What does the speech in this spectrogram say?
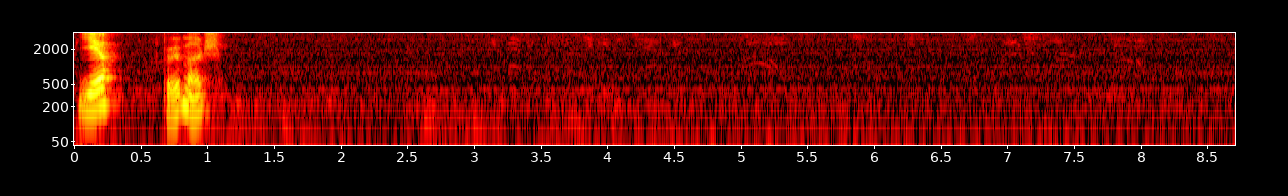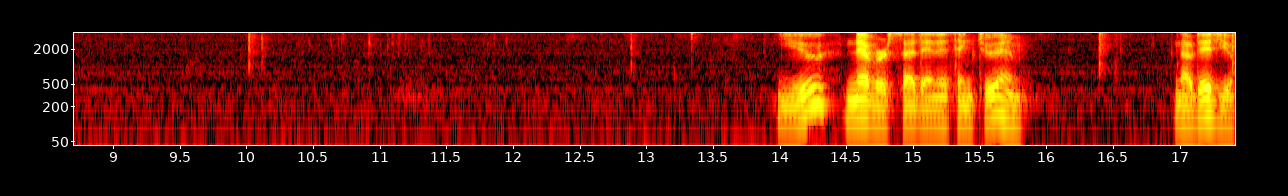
Yeah, pretty much. never said anything to him. Now did you?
